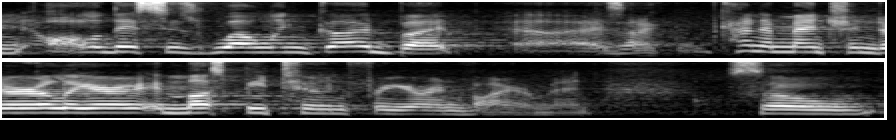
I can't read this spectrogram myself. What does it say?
And all of this is well and good, but uh, as I kind of mentioned earlier, it must be tuned for your environment. So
